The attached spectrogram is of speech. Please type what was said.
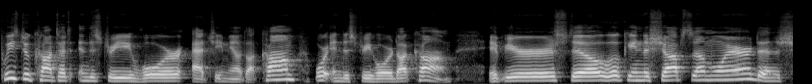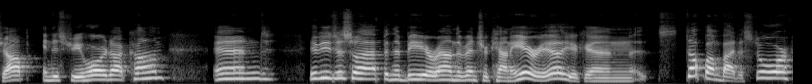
please do contact industryhorror at gmail.com or industryhorror.com. If you're still looking to shop somewhere, then shop industryhorror.com and if you just so happen to be around the Ventura County area, you can stop on by the store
